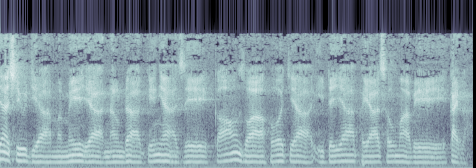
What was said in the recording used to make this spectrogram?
ပြရှုကြမမေးရနောင်တကင်းညစေကောင်းစွာဟောကြားဤတရားဖရာဆုံးမပေကြိုက်လား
